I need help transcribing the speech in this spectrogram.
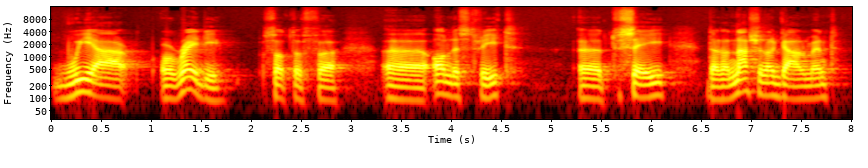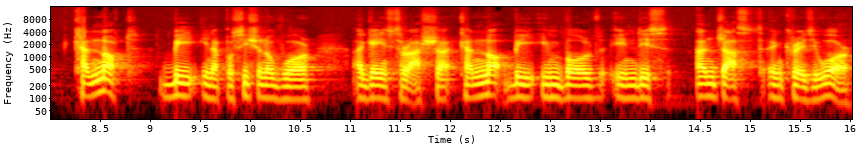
we are already sort of uh, uh, on the street uh, to say that a national government cannot be in a position of war against Russia, cannot be involved in this unjust and crazy war.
